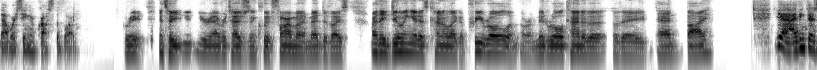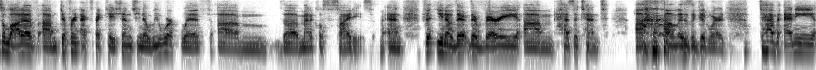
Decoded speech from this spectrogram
that we're seeing across the board. Great. And so you, your advertisers include pharma and med device. Are they doing it as kind of like a pre-roll or a mid-roll kind of a of a ad buy? Yeah, I think there's a lot of um, different expectations. You know, we work with um, the medical societies, and you know they're they're very um, hesitant. Um, is a good word to have any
